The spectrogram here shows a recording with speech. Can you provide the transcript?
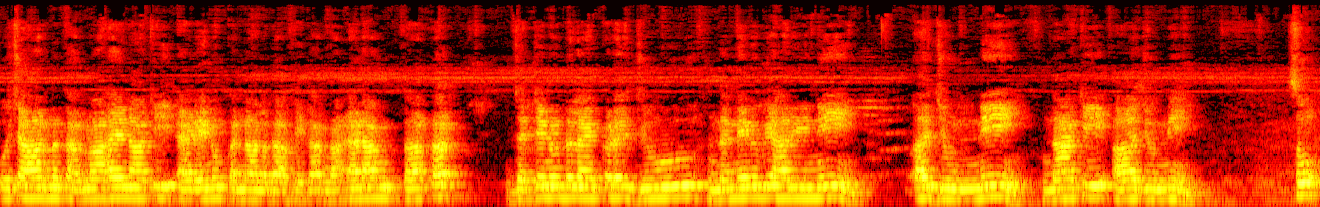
ਉਚਾਰਨ ਕਰਨਾ ਹੈ, ਨਾ ਕਿ ਐੜੇ ਨੂੰ ਕੰਨਾ ਲਗਾ ਕੇ ਕਰਨਾ। ਐੜਾ ਮੁਕਤਾ ਜੱਜੇ ਨੂੰ ਦਲੈਂਕੜ, ਜੂ, ਨੰਨੇ ਨੂੰ ਵਿਹਾਰੀ ਅਜੁਨੀ, ਨਾ ਕਿ ਆਜੁਨੀ। ਸੋ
